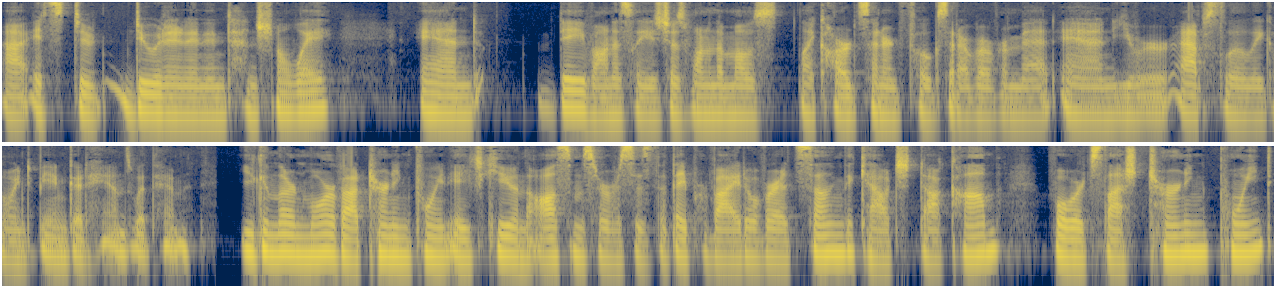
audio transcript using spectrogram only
uh, it's to do it in an intentional way. And Dave, honestly, is just one of the most like heart centered folks that I've ever met. And you're absolutely going to be in good hands with him. You can learn more about Turning Point HQ and the awesome services that they provide over at sellingthecouch.com forward slash turning point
